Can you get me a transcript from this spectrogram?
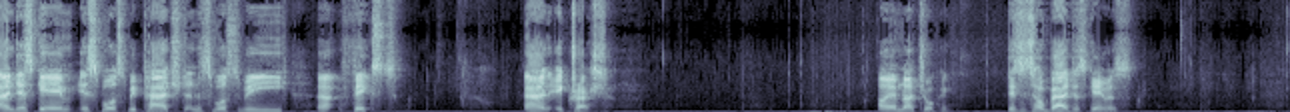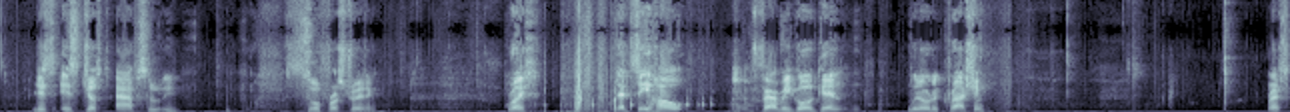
And this game is supposed to be patched and it's supposed to be uh, fixed, and it crashed. I am not joking. This is how bad this game is. This is just absolutely so frustrating. Right, let's see how far we go again without it crashing. Right.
